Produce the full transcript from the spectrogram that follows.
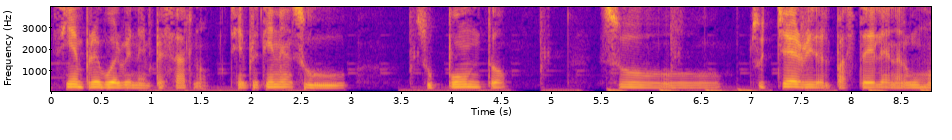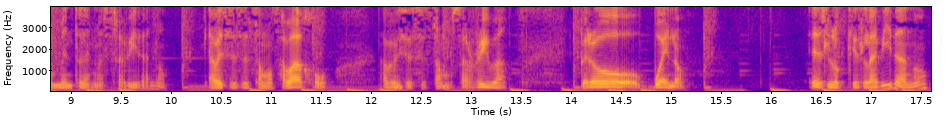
siempre vuelven a empezar, ¿no? Siempre tienen su, su punto, su, su cherry del pastel en algún momento de nuestra vida, ¿no? A veces estamos abajo, a veces estamos arriba, pero bueno, es lo que es la vida, ¿no?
